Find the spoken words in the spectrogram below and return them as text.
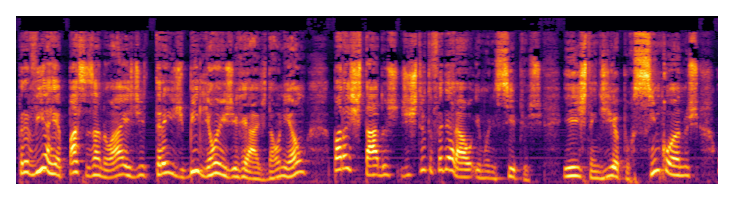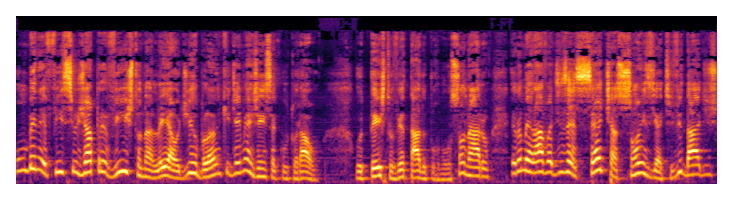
previa repasses anuais de 3 bilhões de reais da União para estados, Distrito Federal e municípios e estendia por cinco anos um benefício já previsto na Lei Aldir Blanc de Emergência Cultural. O texto vetado por Bolsonaro enumerava 17 ações e atividades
